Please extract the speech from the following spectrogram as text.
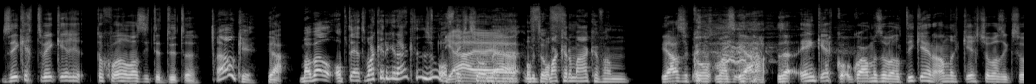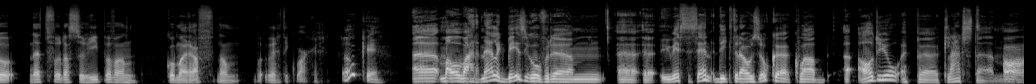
zeker twee keer toch wel was die te dutten. Ah, oké. Ja. Maar wel op tijd wakker geraakt en zo? Of Ja, echt zo ja, ja. met, Of- moeten of- wakker maken van... Ja, ze maar ze- ja, één keer kwamen ze wel tikken en een ander keertje was ik zo, net voordat ze riepen van, kom maar af, dan werd ik wakker. Oké. Eh, maar we waren eigenlijk bezig over ehm, eh, eh, uw eerste scène, die ik trouwens ook qua audio heb klaarstaan. Oh.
